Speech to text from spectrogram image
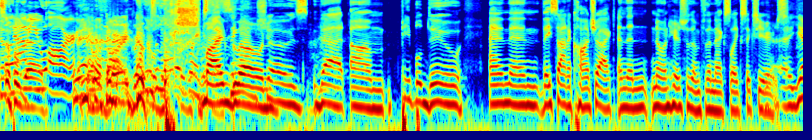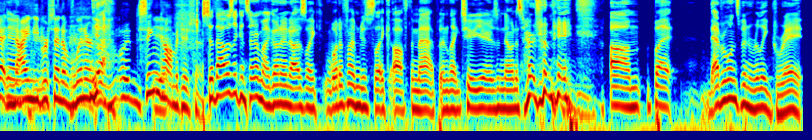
so now bad. you are. Yeah. Very There's a lot of like Mind singing blown. shows that um, people do, and then they sign a contract, and then no one hears from them for the next like six years. Uh, yeah, Yeah. ninety percent of winners Yeah. of uh, singing Yeah. competitions. So that was a concern of mine going into. I was like, what if I'm just like off the map in like two years and no one has heard from me? Um, but everyone's been really great,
